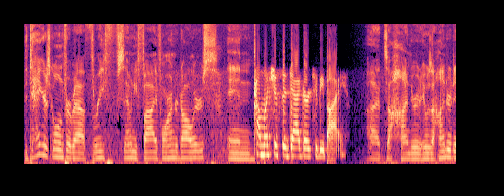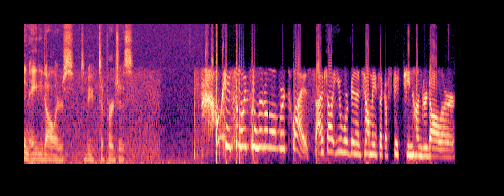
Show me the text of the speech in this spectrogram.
The dagger's going for about three seventy five, four hundred dollars, and how much is the dagger to be by? Uh, it's a hundred. It was a hundred and eighty dollars to be to purchase. Okay, so it's a little over twice. I thought you were going to tell me it's like a fifteen hundred dollar.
